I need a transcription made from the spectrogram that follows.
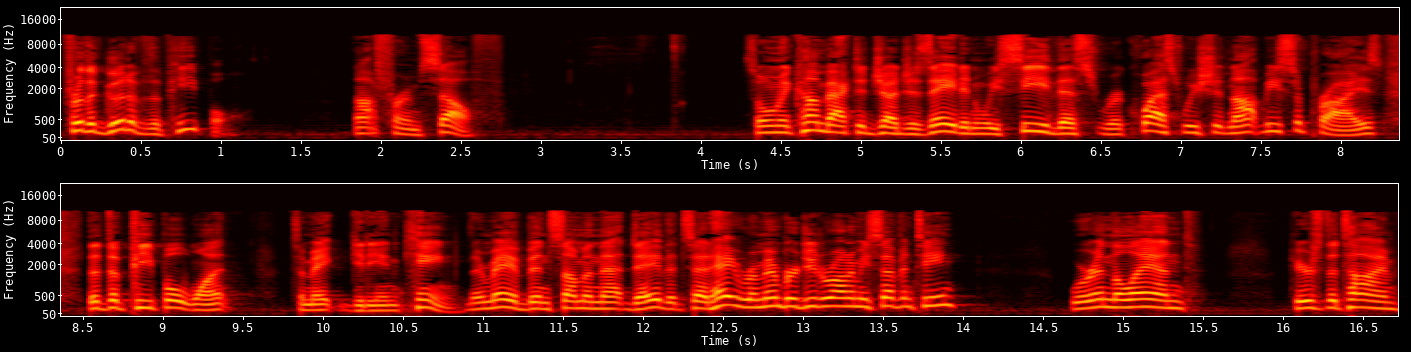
for the good of the people, not for himself. So when we come back to Judges 8 and we see this request, we should not be surprised that the people want to make Gideon king. There may have been some in that day that said, Hey, remember Deuteronomy 17? We're in the land. Here's the time.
